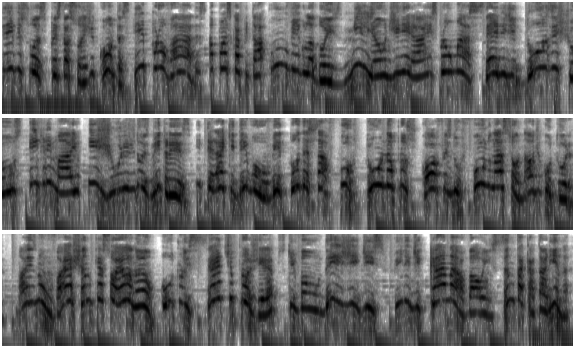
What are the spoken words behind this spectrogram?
teve suas prestações de contas reprovadas após captar 1,2 milhão de reais para uma série de 12 shows entre maio e julho de 2013 e terá que devolver toda essa fortuna para os cofres do Fundo Nacional de Cultura. Mas não vai achando que é só ela, não. Outros sete projetos que vão desde desfile de carnaval em Santa Catarina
